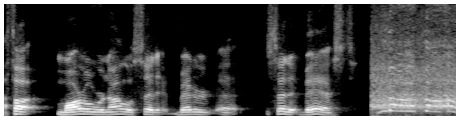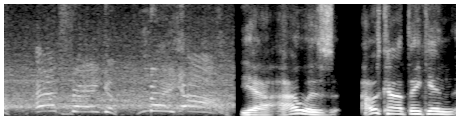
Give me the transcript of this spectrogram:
I thought Mauro Ranallo said it better, uh, said it best. Mama effing mega! Yeah, I was I was kind of thinking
